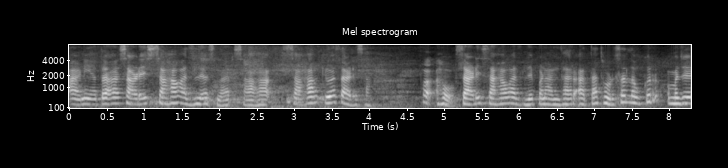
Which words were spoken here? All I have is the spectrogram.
आणि आता साडेसहा वाजले असणार सहा सहा किंवा साडेसहा. हो साडेसहा वाजले पण अंधार आता थोडंसं लवकर म्हणजे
